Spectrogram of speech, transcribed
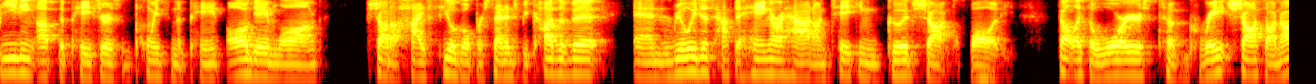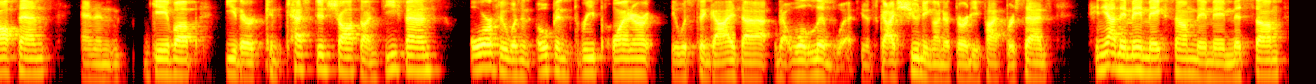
beating up the Pacers and points in the paint all game long. Shot a high field goal percentage because of it, and really just have to hang our hat on taking good shot quality. Felt like the Warriors took great shots on offense and then gave up either contested shots on defense or if it was an open three pointer, it was to guys that that we'll live with. It's guys shooting under 35%. And yeah, they may make some, they may miss some,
